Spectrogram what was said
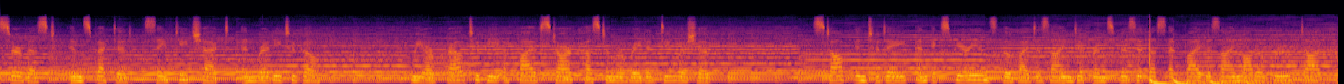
Serviced, inspected, safety checked, and ready to go. We are proud to be a 5-star customer rated dealership. Stop in today and experience the by design difference. Visit us at bydesignAutogroup.com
